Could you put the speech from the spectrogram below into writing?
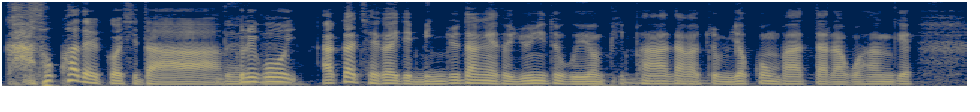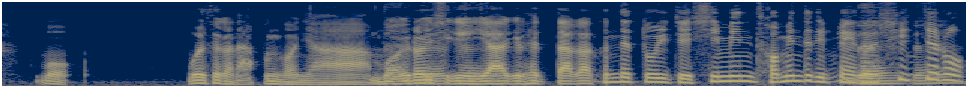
가속화될 것이다. 네, 그리고 네. 아까 제가 이제 민주당에서 윤희숙 의원 비판하다가 좀 역공 받았다라고 한 게뭐 월세가 나쁜 거냐 뭐 네, 이런 네, 식의 네. 이야기를 했다가 근데 또 이제 시민 서민들 입장에서는 네, 실제로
